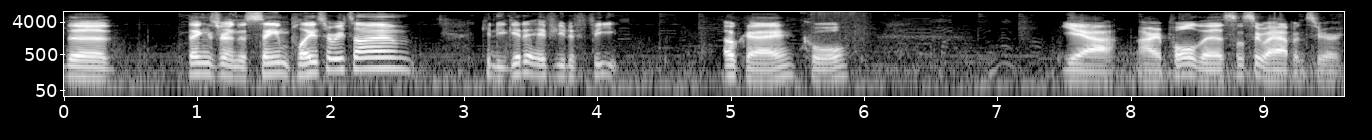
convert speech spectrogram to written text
the things are in the same place every time. Can you get it if you defeat? Okay, cool. Yeah. All right, pull this. Let's see what happens here.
